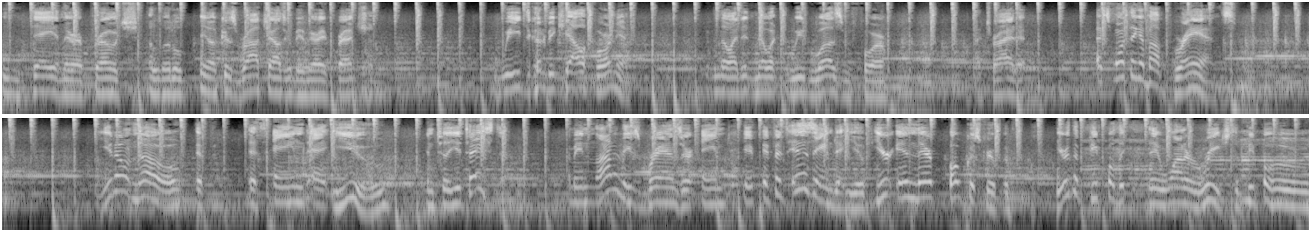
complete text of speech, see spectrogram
and day in their approach a little you know because rothschild's going to be very french and weed's going to be california even though i didn't know what weed was before i tried it. That's one thing about brands. You don't know if it's aimed at you until you taste it i mean a lot of these brands are aimed if, if it is aimed at you if you're in their focus group if you're the people that they want to reach the people who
